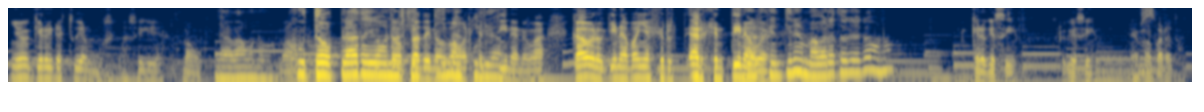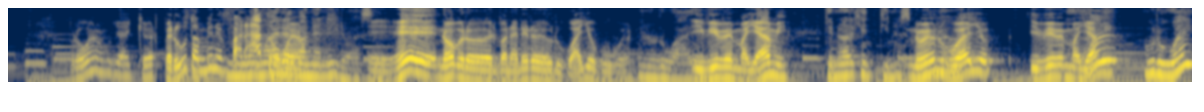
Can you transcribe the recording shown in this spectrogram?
Yo quiero ir a estudiar música, así que vamos. Ya vámonos. Vamos. Juntamos plata y vamos a Juntamos plata y nos vamos a culiao. Argentina nomás. Cabro, ¿quién apaña Arge- Argentina, weón? Argentina es más barato que acá, ¿o no? Creo que sí, creo que sí, es más barato. Pero bueno, ya hay que ver. Perú también es barato, vamos a ir al weón. bananero, así. Eh, eh, no, pero el bananero es uruguayo, pues, weón. En Uruguay. Y vive en Miami. Que no es argentino. ese No es uruguayo. Y vive en Miami. ¿Ah? ¿Uruguayo?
